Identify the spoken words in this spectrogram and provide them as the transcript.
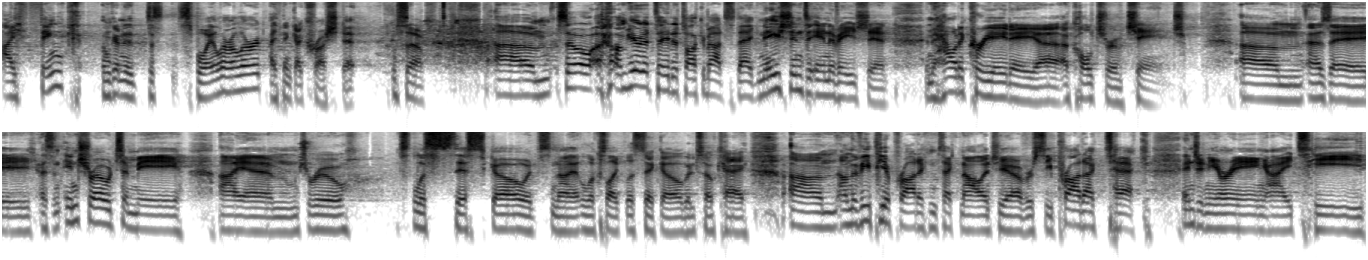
I think I'm going to just spoiler alert. I think I crushed it. So, um, so I'm here today to talk about stagnation to innovation and how to create a, uh, a culture of change. Um, as, a, as an intro to me, I am Drew it's Lasisco. It's not, it looks like Lasico, but it's okay. Um, I'm the VP of Product and Technology. I oversee product, tech, engineering, IT,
